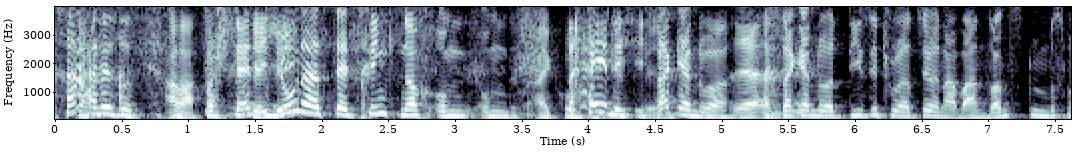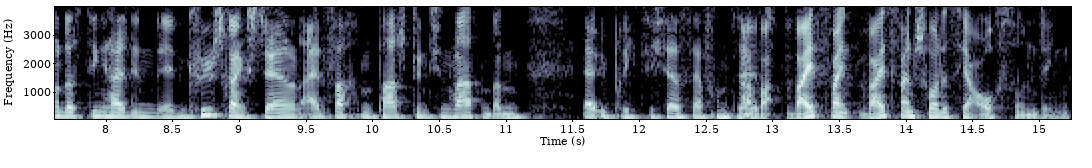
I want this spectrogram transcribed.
dann ist es Aber verständlich. der Jonas, der trinkt noch um, um des Alkohols. Nein, ich, ich sag ja nur, Ja. ich sag ja nur die Situation, aber ansonsten muss man das Ding halt in, in den Kühlschrank stellen und einfach ein paar Stündchen warten, dann erübrigt sich das ja von Aber selbst. Weißwein, Weißweinschorle ist ja auch so ein Ding.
